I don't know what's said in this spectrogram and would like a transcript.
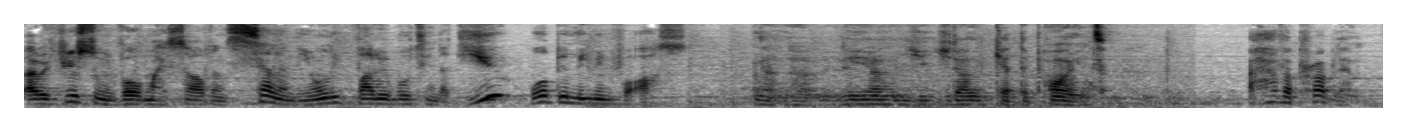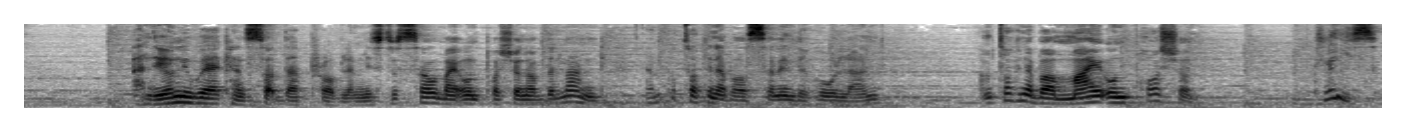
I refuse to involve myself in selling the only valuable thing that you will be leaving for us. No, no, Leon, you, you don't get the point. I have a problem. And the only way I can solve that problem is to sell my own portion of the land. I'm not talking about selling the whole land. I'm talking about my own portion. Please.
